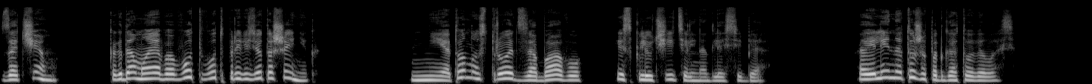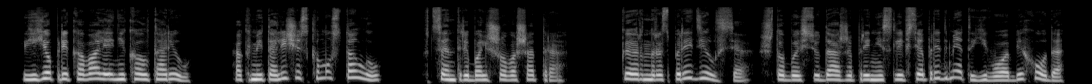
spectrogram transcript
Зачем? Когда Маева вот-вот привезет ошейник? Нет, он устроит забаву исключительно для себя. А Элина тоже подготовилась. Ее приковали не к алтарю, а к металлическому столу в центре большого шатра. Керн распорядился, чтобы сюда же принесли все предметы его обихода,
